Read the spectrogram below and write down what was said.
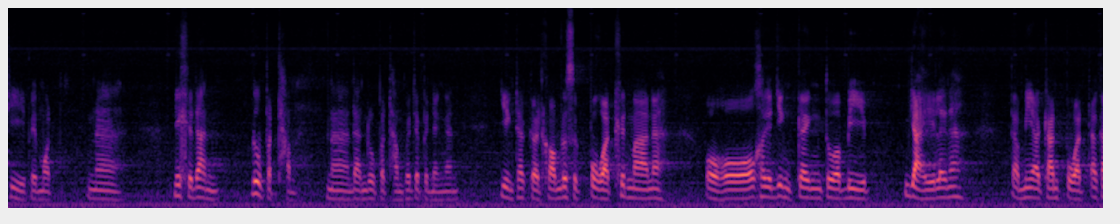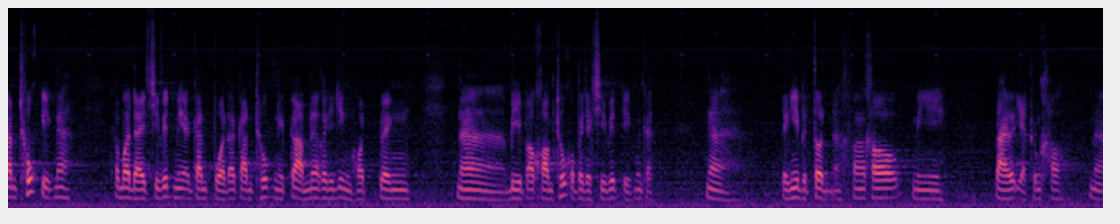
ที่ไปหมดนะนี่คือด้านรูปธรรมนะด้านรูปธรรมก็จะเป็นอย่างนั้น ยิ่งถ้าเกิดความรู้สึกปวดขึ้นมานะ โอ้โหเขาจะยิ่งเกรงตัวบีบใหญ่เลยนะ แต่มีอาการปวดอาการทุกข์อีกนะถ้าเมื่อใดชีวิตมีอาการปวดอาการทุกข์นี่กล้ามเนื้อก็จะยิ่งหดเกรงนะบีบเอาความทุกข์ออกไปจากชีวิตอีกเหมือนกันนะ อย่างนี้เป็นต้นนะเพราะเขามีรายละเอียดของเขานะ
